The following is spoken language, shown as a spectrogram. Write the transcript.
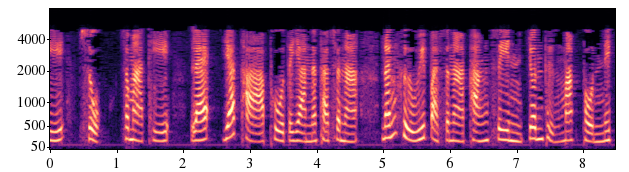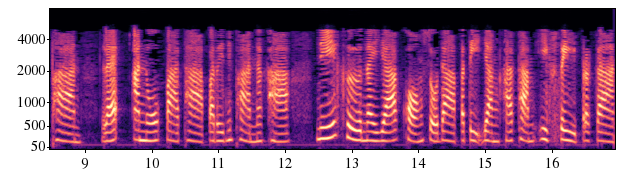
ธิ สุข สมาธิ และยะถาภูตยานทัศนะ นั้นคือวิปัสสนาทั้งสิ้นจนถึงมรรคผลนิพพาน และอนุปาทาปรินิพพานนะคะ นี้คือในยักษ์ของโสดาปฏิยังคธรรมอีกสี่ประการ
